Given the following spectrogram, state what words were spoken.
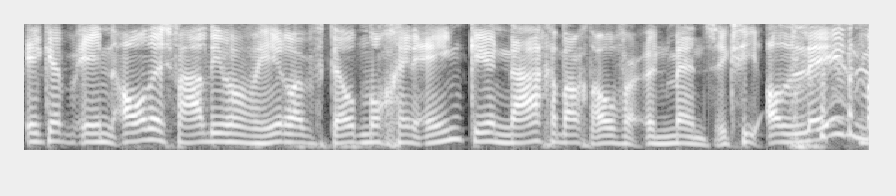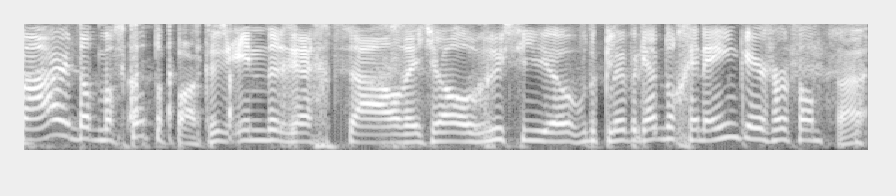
ik heb in al deze verhalen die we over Hero hebben verteld... nog geen één keer nagedacht over een mens. Ik zie alleen maar dat mascottepak. Dus in de rechtszaal, weet je wel, ruzie op de club. Ik heb nog geen één keer een soort van Ah, echt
